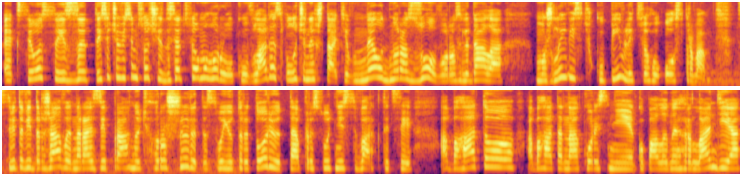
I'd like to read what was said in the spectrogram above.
Ексіос, із 1867 року влада Сполучених Штатів неодноразово розглядала. Можливість купівлі цього острова світові держави наразі прагнуть розширити свою територію та присутність в Арктиці. А багато а багата на корисні копалини Гренландія,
